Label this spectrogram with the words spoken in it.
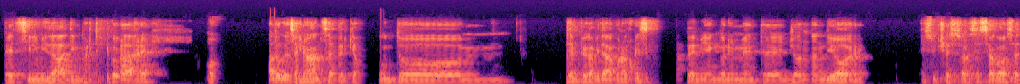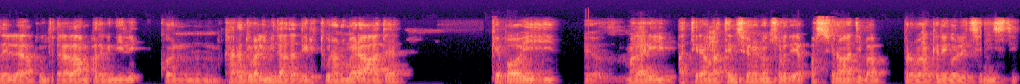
pezzi limitati in particolare, ho dato questa finanza perché appunto, mh, ad esempio capitava con alcune scarpe, mi vengono in mente Jordan Dior, è successo la stessa cosa del- appunto della lampada, quindi lì, con caratura limitata addirittura numerate, che poi eh, magari attirano l'attenzione non solo degli appassionati, ma proprio anche dei collezionisti.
